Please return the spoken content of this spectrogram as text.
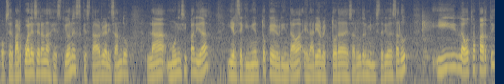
observar cuáles eran las gestiones que estaba realizando la municipalidad y el seguimiento que brindaba el área rectora de salud del Ministerio de Salud y la otra parte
